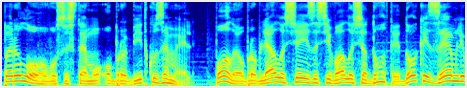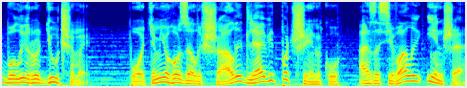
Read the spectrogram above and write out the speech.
перелогову систему обробітку земель. Поле оброблялося і засівалося доти, доки землі були родючими. Потім його залишали для відпочинку, а засівали інше.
